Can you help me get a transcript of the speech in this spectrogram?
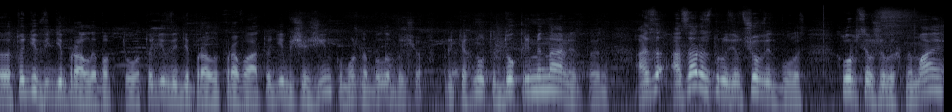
Е, Тоді відібрали б авто, тоді відібрали права, тоді б ще жінку можна було б ще притягнути до кримінальної відповідальності. А, а зараз, друзі, що відбулось? Хлопців живих немає.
